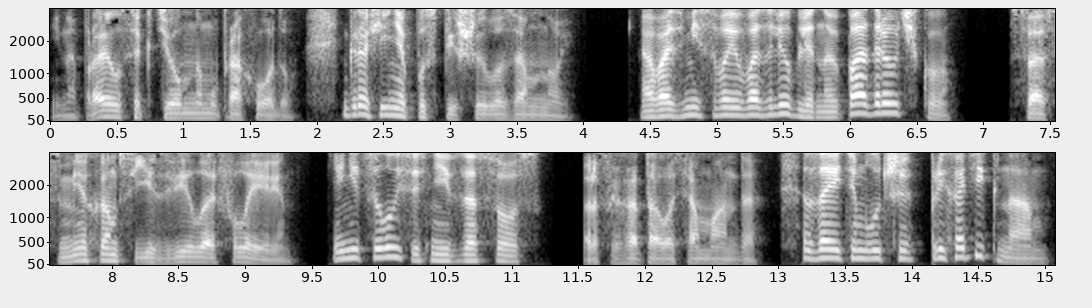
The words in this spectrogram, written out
и направился к темному проходу. Графиня поспешила за мной. «А возьми свою возлюбленную под ручку!» Со смехом съязвила Флейрин. «И не целуйся с ней в засос!» Расхохоталась Аманда. «За этим лучше приходи к нам!»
